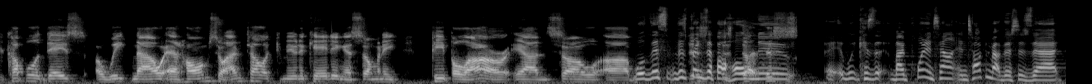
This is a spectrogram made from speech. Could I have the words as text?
a couple of days a week now at home. So I'm telecommunicating as so many people are, and so. Um, well, this this brings this, up a whole this, new. Because uh, my point in, in talking about this is that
